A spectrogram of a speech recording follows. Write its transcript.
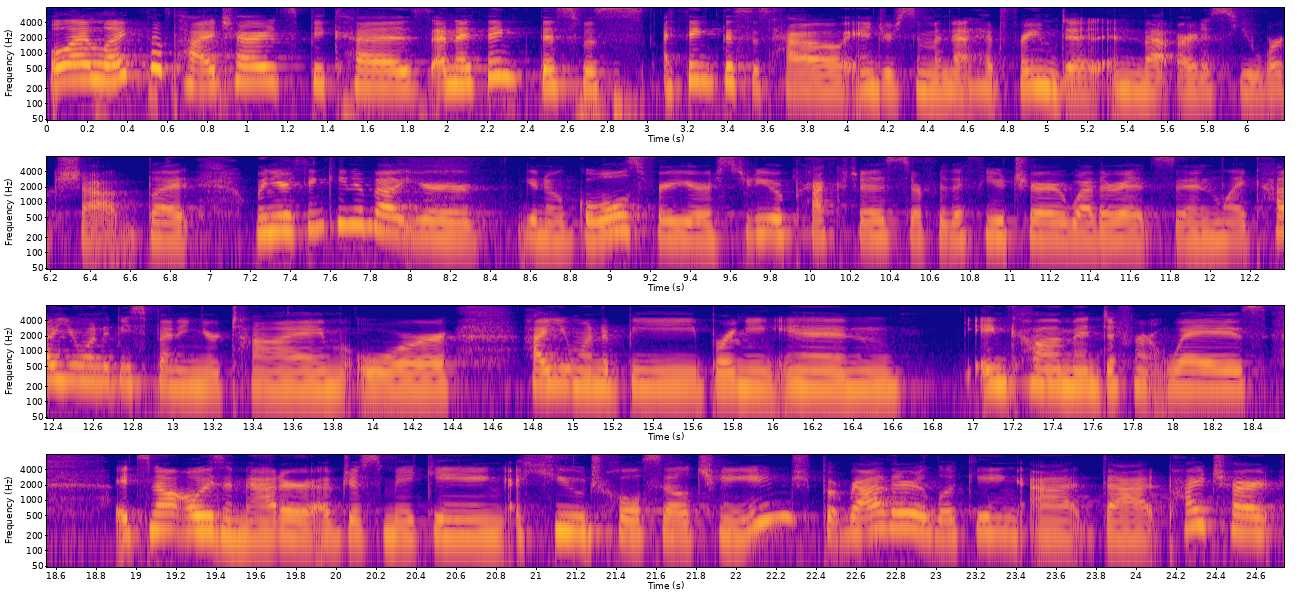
Well, I like the pie charts because, and I think this was, I think this is how Andrew Simonet had framed it in that Artist U workshop. But when you're thinking about your, you know, goals for your studio practice or for the future, whether it's in like how you want to be spending your time or how you want to be bringing in income in different ways. It's not always a matter of just making a huge wholesale change, but rather looking at that pie chart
